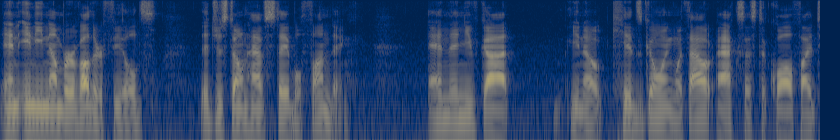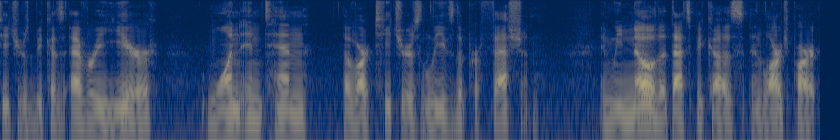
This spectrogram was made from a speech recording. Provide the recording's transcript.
and any number of other fields that just don't have stable funding. And then you've got you know, kids going without access to qualified teachers because every year, one in 10 of our teachers leaves the profession. And we know that that's because, in large part,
